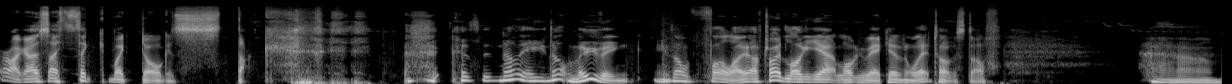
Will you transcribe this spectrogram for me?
Alright guys, I think my dog is stuck. Because no, he's not moving. He's on follow. I've tried logging out, logging back in, and all that type of stuff. Um,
